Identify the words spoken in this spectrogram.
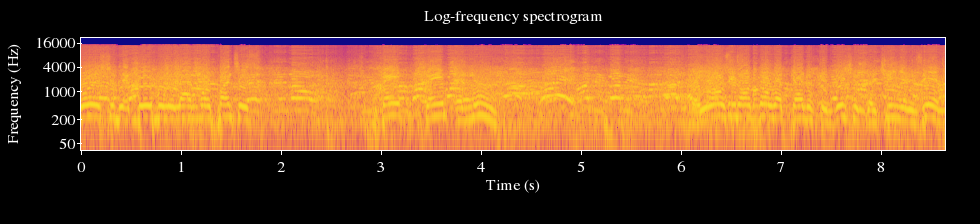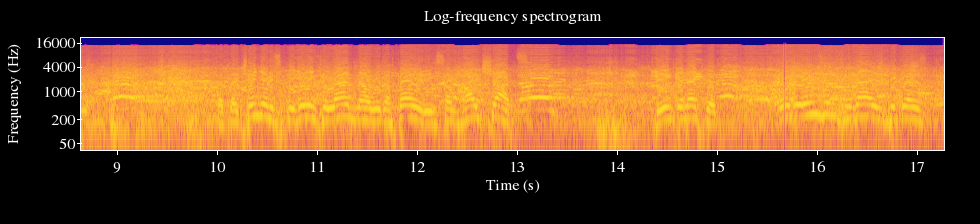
Gorres should be able to land more punches. Feint, feint, and move. But you also don't know what kind of condition Darchinyan is in. But Darchinyan is beginning to land now with authority, some hard shots being connected. Well, the reason for that is because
